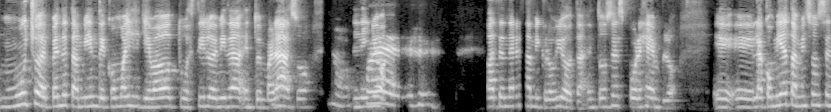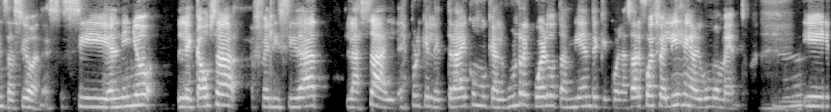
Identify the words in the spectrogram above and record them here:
mucho depende también de cómo hayas llevado tu estilo de vida en tu embarazo. el niño va a tener esa microbiota. Entonces, por ejemplo, eh, eh, la comida también son sensaciones. Si el niño le causa felicidad la sal, es porque le trae como que algún recuerdo también de que con la sal fue feliz en algún momento. Y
